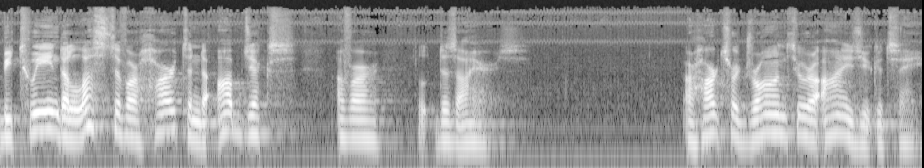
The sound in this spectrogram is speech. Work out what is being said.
between the lust of our heart and the objects of our desires. Our hearts are drawn through our eyes, you could say.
